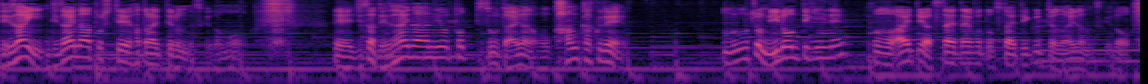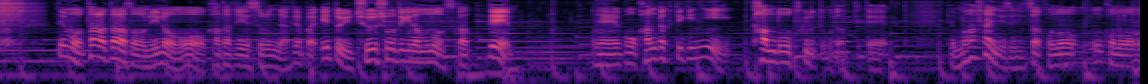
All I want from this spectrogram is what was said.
デザイン、デザイナーとして働いてるんですけども、えー、実はデザイナーにとってすごく大事なのは、感覚で、もちろん理論的にね、その相手が伝えたいことを伝えていくっていうのは大事なんですけど、でも、ただただその理論を形にするんじゃなくて、やっぱり絵という抽象的なものを使って、えー、こう感覚的に感動を作るってことやってて、でまさにですね、実はこの、この、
